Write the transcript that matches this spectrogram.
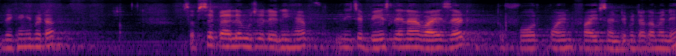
देखेंगे बेटा। सबसे पहले मुझे लेनी है, नीचे बेस लेना है वाई जेड तो 4.5 सेंटीमीटर का मैंने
